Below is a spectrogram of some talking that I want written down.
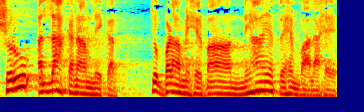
शुरू अल्लाह का नाम लेकर जो बड़ा मेहरबान निहायत रहम वाला है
